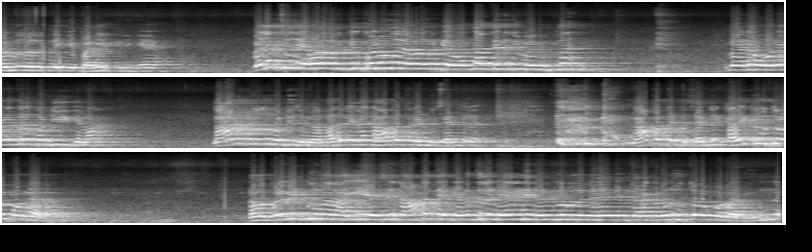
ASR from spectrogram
கொள்முதல் இன்னைக்கு பண்ணிருக்கிறீங்க விளைச்சல் எவ்வளவு இருக்கு? கொள்முதல் எவ்வளவு இருக்கு? வந்தா தெரிஞ்சு போயிருக்குல்ல இப்ப என்ன ஒரு இடத்துல கொட்டி வைக்கலாம். நாடு முழுவதும் கொட்டி வச்சிருக்காங்க மதுரையில நாற்பத்தி ரெண்டு சென்டர். நாற்பத்தெட்டு சென்டர். கலெக்டர் உத்தரவு போடுறாரு. நம்ம பிரவீன் குமார் ஐஏஎஸ் நாற்பத்தி எட்டு இடத்துல நேரடி நெல் கொள்முதல் நிலையங்கள் திறக்கணும்னு உத்தரவு போடுறாரு. இந்த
